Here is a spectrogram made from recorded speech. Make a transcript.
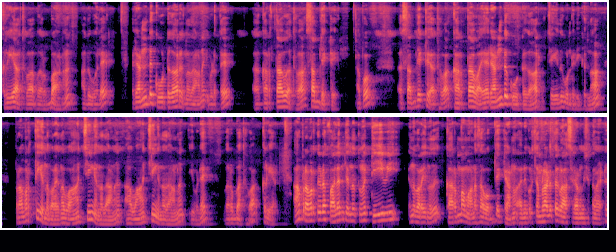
ക്രിയ അഥവാ വെർബാണ് അതുപോലെ രണ്ട് കൂട്ടുകാർ എന്നതാണ് ഇവിടുത്തെ കർത്താവ് അഥവാ സബ്ജക്റ്റ് അപ്പോൾ സബ്ജക്റ്റ് അഥവാ കർത്താവായ രണ്ട് കൂട്ടുകാർ ചെയ്തുകൊണ്ടിരിക്കുന്ന പ്രവൃത്തി എന്ന് പറയുന്ന വാച്ചിങ് എന്നതാണ്. ആ വാച്ചിങ് എന്നതാണ് ഇവിടെ വെർബ് അഥവാ ക്രിയ. ആ പ്രവൃത്തിയുടെ ഫലം ചെന്നെത്തുന്ന ടി വി എന്ന് പറയുന്നത് കർമ്മമാണ്. സ ഒബ്ജക്റ്റാണ് അതിനെക്കുറിച്ച് നമ്മൾ അടുത്ത ക്ലാസ്സിലാണ് വിശദമായിട്ട്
